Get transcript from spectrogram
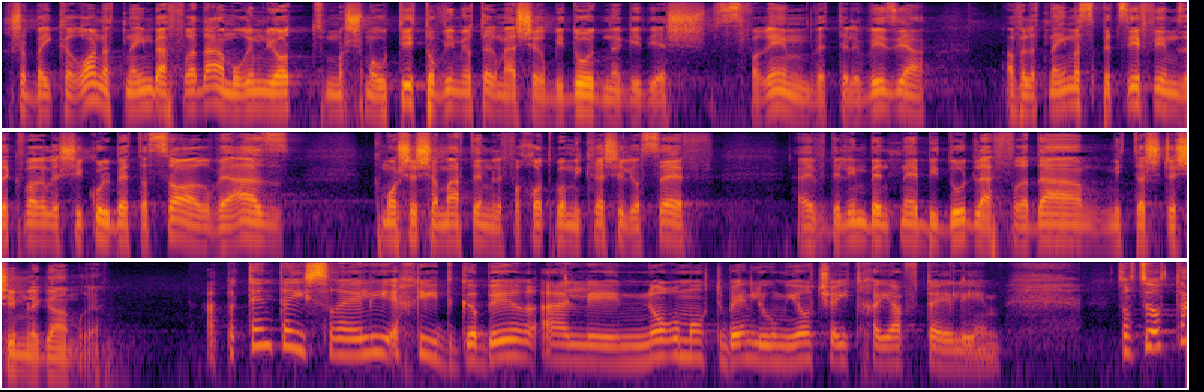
עכשיו בעיקרון התנאים בהפרדה אמורים להיות משמעותית טובים יותר מאשר בידוד, נגיד יש ספרים וטלוויזיה, אבל התנאים הספציפיים זה כבר לשיקול בית הסוהר, ואז, כמו ששמעתם לפחות במקרה של יוסף, ההבדלים בין תנאי בידוד להפרדה מטשטשים לגמרי. הפטנט הישראלי איך להתגבר על נורמות בינלאומיות שהתחייבת אליהן. זאת אומרת, זו אותה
